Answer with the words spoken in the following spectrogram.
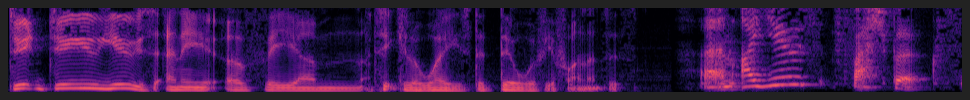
Do do you use any of the um, particular ways to deal with your finances? Um, I use FreshBooks,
